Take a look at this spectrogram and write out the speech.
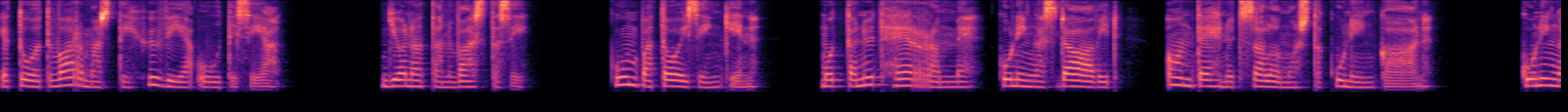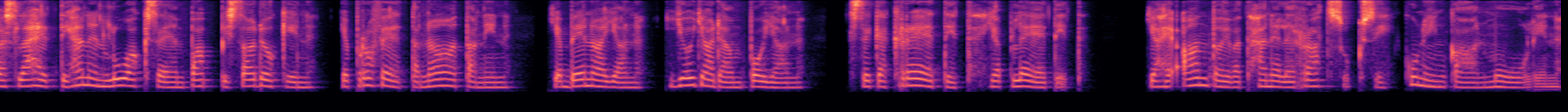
ja tuot varmasti hyviä uutisia. Jonatan vastasi, kumpa toisinkin, mutta nyt Herramme, kuningas David, on tehnyt Salomosta kuninkaan. Kuningas lähetti hänen luokseen pappi Sadokin ja profeetta Naatanin ja Benajan, Jojadan pojan, sekä Kreetit ja Pleetit, ja he antoivat hänelle ratsuksi kuninkaan muulin.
